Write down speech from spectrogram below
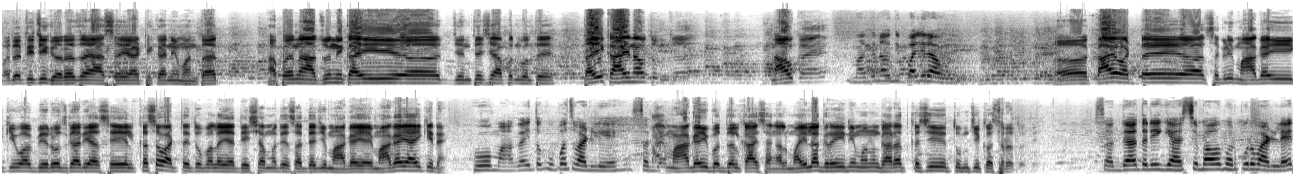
मदतीची गरज आहे असं या ठिकाणी म्हणतात. आपण अजूनही काही जनतेशी आपण बोलतोय. ताई काय नाव तुमचं? नाव काय? माझं नाव दीपाली राहुल. काय वाटतंय सगळी महागाई किंवा बेरोजगारी असेल कसं वाटतंय तुम्हाला या देशामध्ये सध्या जी महागाई आहे? महागाई आहे की नाही? हो महागाई तर खूपच वाढली आहे सध्या. काय महागाईबद्दल काय सांगाल? महिला गृहिणी म्हणून घरात कशी तुमची कसरत होते? सध्या तरी गॅसचे भाव भरपूर वाढलेत.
